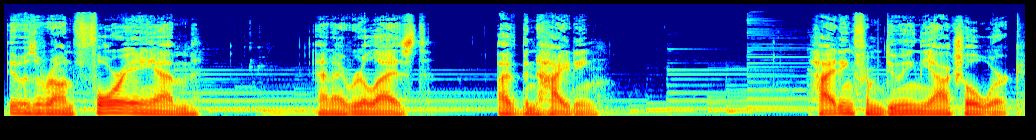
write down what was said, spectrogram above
It was around 4 a.m., and I realized I've been hiding. Hiding from doing the actual work,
